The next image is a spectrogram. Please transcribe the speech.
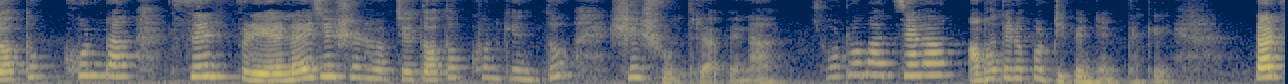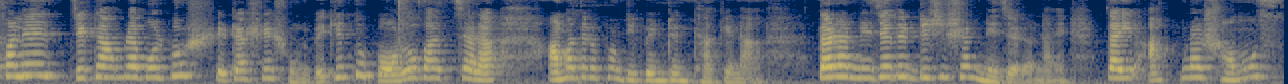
যতক্ষণ না সেলফ রিয়েলাইজেশন হচ্ছে, ততক্ষণ কিন্তু সে শুধরাবে না। ছোট বাচ্চারা আমাদের ওপর ডিপেন্ডেন্ট থাকে। তার ফলে যেটা আমরা বলব সেটা সে শুনবে। কিন্তু বড় বাচ্চারা আমাদের ওপর ডিপেন্ডেন্ট থাকে না। তারা নিজেদের ডিসিশন নিজেরা নেয়। তাই আপনার সমস্ত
